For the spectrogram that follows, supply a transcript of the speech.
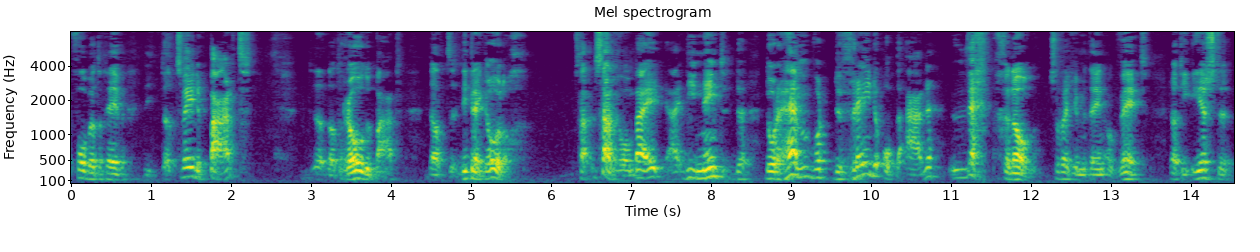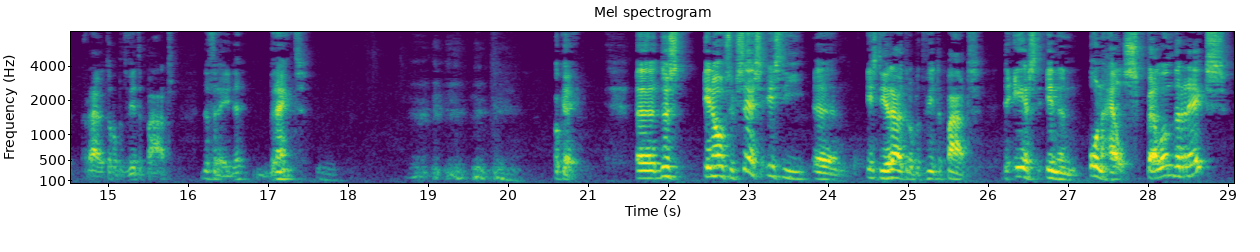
voorbeeld te geven. Dat tweede paard, dat, rode paard, dat, die brengt oorlog. Staat, staat er gewoon bij. Die neemt de, door hem wordt de vrede op de aarde weggenomen. Zodat je meteen ook weet dat die eerste ruiter op het witte paard de vrede brengt. Oké. Uh, dus in hoofdstuk 6 is die, uh, is die ruiter op het witte paard de eerste in een onheilspellende reeks.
